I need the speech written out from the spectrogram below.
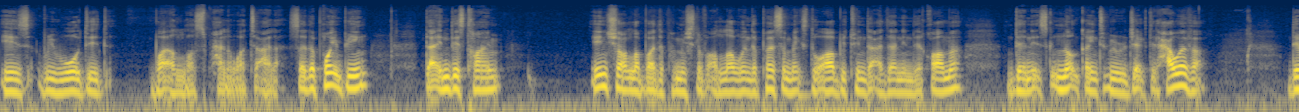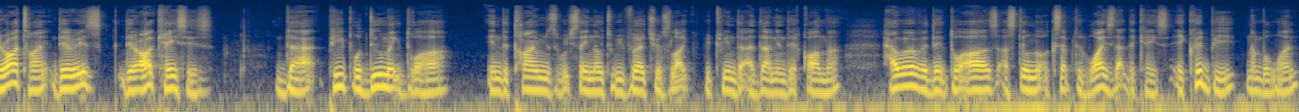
is rewarded by Allah subhanahu wa ta'ala. So the point being that in this time inshallah by the permission of Allah when the person makes dua between the adhan and the iqamah then it's not going to be rejected. However there are time there is there are cases that people do make dua in the times which they know to be virtuous like between the adhan and the iqamah however their du'as are still not accepted. Why is that the case? It could be number one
